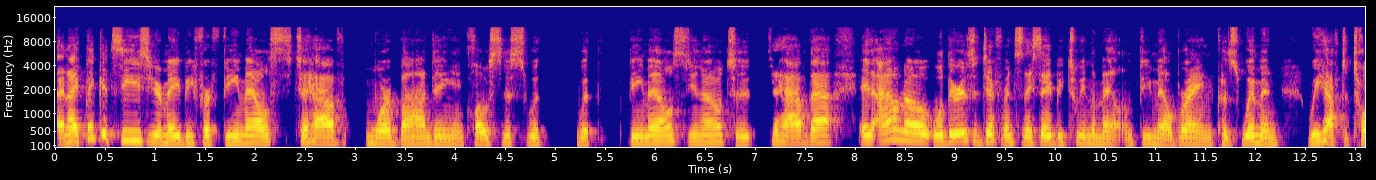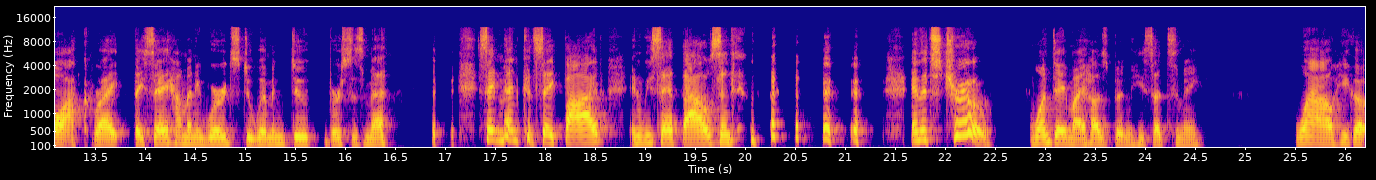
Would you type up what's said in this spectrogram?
and I think it's easier maybe for females to have more bonding and closeness with with females, you know, to to have that. And I don't know, well there is a difference they say between the male and female brain cuz women we have to talk, right? They say how many words do women do versus men. say men could say 5 and we say a thousand. and it's true. One day my husband he said to me, wow, he go,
